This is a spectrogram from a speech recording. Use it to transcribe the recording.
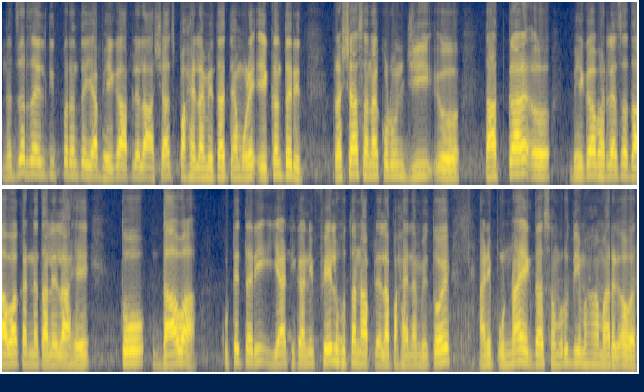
नजर जाईल तिथपर्यंत या भेगा आपल्याला अशाच पाहायला मिळतात. त्यामुळे एकंदरीत प्रशासनाकडून जी तात्काळ भेगा भरल्याचा दावा करण्यात आलेला आहे तो दावा कुठेतरी या ठिकाणी फेल होताना आपल्याला पाहायला मिळतो आहे आणि पुन्हा एकदा समृद्धी महामार्गावर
